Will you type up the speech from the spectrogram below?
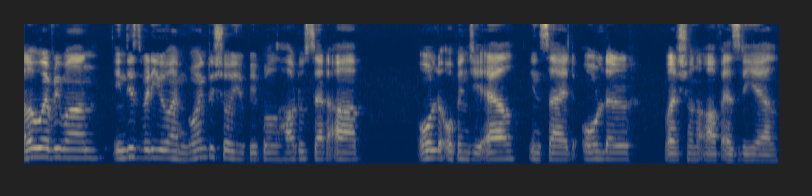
Hello everyone, in this video I'm going to show you people how to set up old OpenGL inside older version of SDL.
